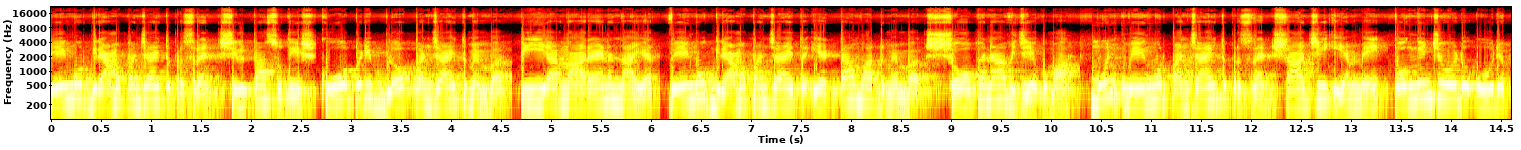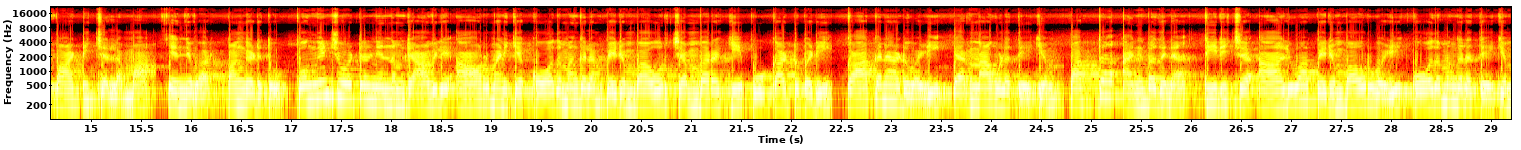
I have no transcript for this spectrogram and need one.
Vengoor ഗ്രാമപഞ്ചായത്ത് president Shilpa Sudheesh Koovappady block panchayat member P R Narayanan Nair Vengoor ഗ്രാമപഞ്ചായത്ത് എട്ടാം വാർഡ് മെമ്പർ ശോഭന വിജയകുമാർ മുൻ Vengoor panchayat president Shaji M A Ponginchuvadu ഊര് പാട്ടിച്ചെല്ലമ്മ എന്നിവർ പങ്കെടുത്തു. പൊങ്ങിൻചുവട്ടിൽ നിന്നും രാവിലെ ആറു മണിക്ക് കോതമംഗലം പെരുമ്പാവൂർ ചെമ്പറക്കി പൂക്കാട്ടുപടി കാക്കനാട് വഴി എറണാകുളത്തേക്കും പത്ത് അൻപതിന് തിരിച്ച് ആലുവ പെരുമ്പാവൂർ വഴി കോതമംഗലത്തേക്കും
